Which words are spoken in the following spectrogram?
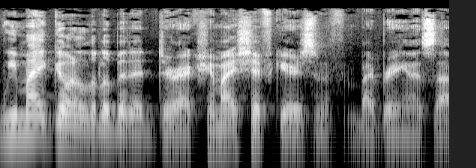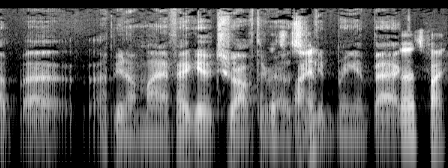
we might go in a little bit of direction. We might shift gears by bringing this up. Uh, I hope you don't mind. If I get too off the rails, you could bring it back. That's fine.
